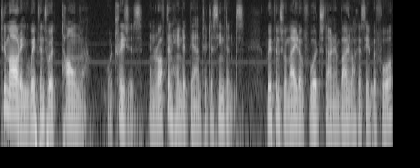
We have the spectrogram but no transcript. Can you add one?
To Maori, weapons were taonga, or treasures, and were often handed down to descendants. Weapons were made of wood, stone, and bone, like I said before,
